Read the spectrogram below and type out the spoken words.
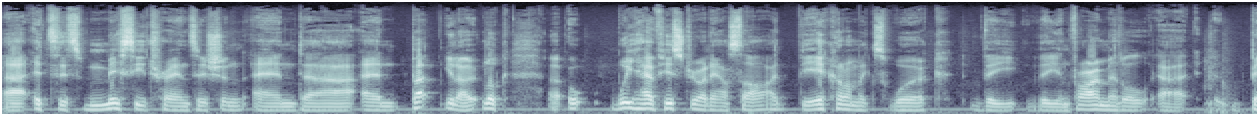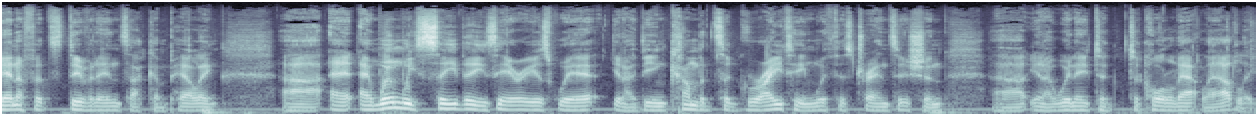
uh, it's this messy transition and uh, and but you know look uh, we have history on our side. The economics work. The the environmental uh, benefits dividends are compelling. Uh, and, and, when we see these areas where you know the incumbents are grating with this transition uh, you know we need to, to call it out loudly.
